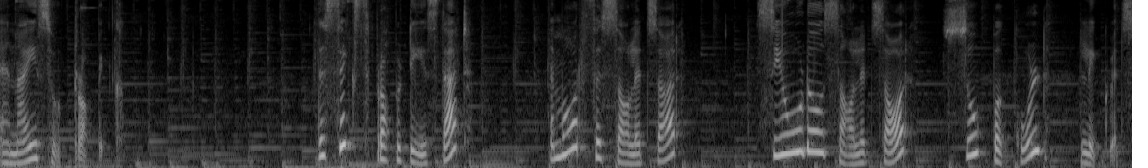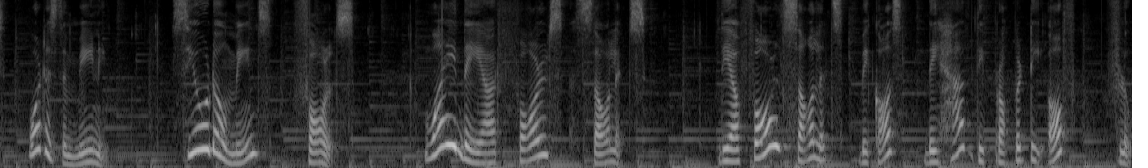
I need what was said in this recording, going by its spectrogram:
anisotropic. The sixth property is that amorphous solids are pseudo solids or supercooled liquids. What is the meaning? Pseudo means false. Why they are false solids? They are false solids because they have the property of flow.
